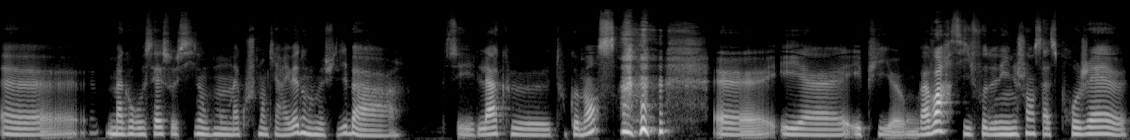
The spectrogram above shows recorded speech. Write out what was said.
ma grossesse aussi, donc mon accouchement qui arrivait, donc je me suis dit, bah, c'est là que tout commence. et, et, puis, on va voir s'il faut donner une chance à ce projet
